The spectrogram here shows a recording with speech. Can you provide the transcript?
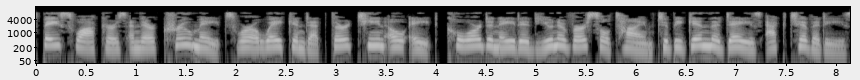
spacewalkers and their crew mates were awakened at 1308 Coordinated Universal Time to begin the day's activities.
